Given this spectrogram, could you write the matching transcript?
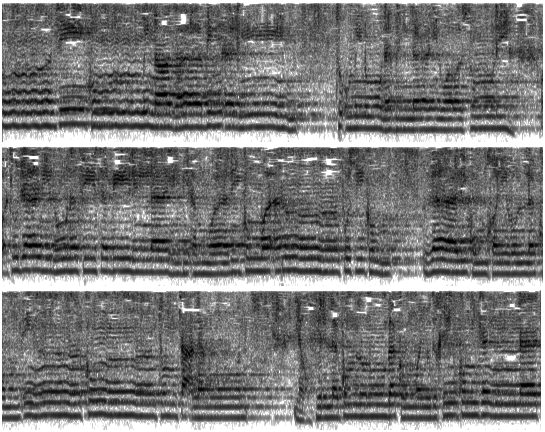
تنجيكم من عذاب أليم؟ تؤمنون بالله وتجاهدون في سبيل الله بأموالكم وأنفسكم ذلكم خير لكم إن كنتم تعلمون. يغفر لكم ذنوبكم ويدخلكم جنات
